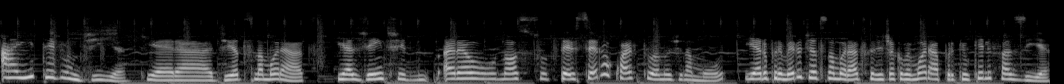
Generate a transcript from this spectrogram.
Aí teve um dia que era dia dos namorados. E a gente. Era o nosso terceiro ou quarto ano de namoro. E era o primeiro dia dos namorados que a gente ia comemorar. Porque o que ele fazia?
